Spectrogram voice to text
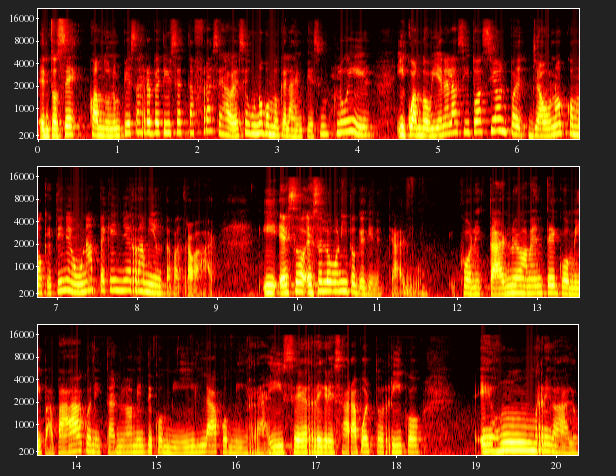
Entonces, cuando uno empieza a repetirse estas frases, a veces uno como que las empieza a incluir y cuando viene la situación, pues ya uno como que tiene una pequeña herramienta para trabajar. Y eso, eso es lo bonito que tiene este álbum. Conectar nuevamente con mi papá, conectar nuevamente con mi isla, con mis raíces, regresar a Puerto Rico, es un regalo.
